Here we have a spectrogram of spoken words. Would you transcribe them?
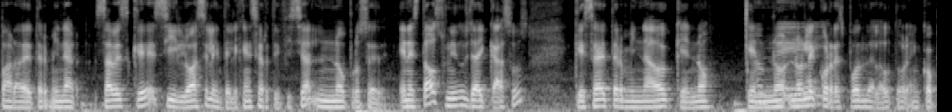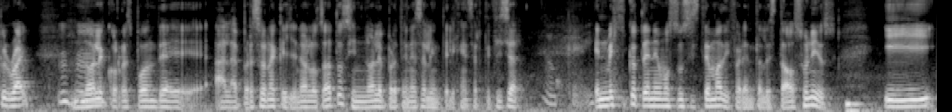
para determinar, ¿sabes qué? Si lo hace la inteligencia artificial, no procede. En Estados Unidos ya hay casos que se ha determinado que no, que no, no le corresponde al autor. En copyright no le corresponde a la persona que llenó los datos y no le pertenece a la inteligencia artificial. En México tenemos un sistema diferente al de Estados Unidos y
